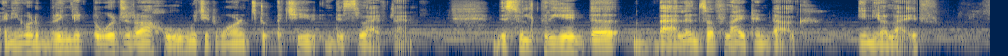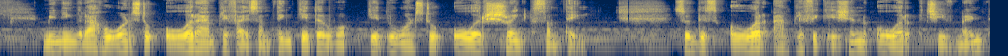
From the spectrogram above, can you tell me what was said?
and you got to bring it towards Rahu, which it wants to achieve in this lifetime. This will create the balance of light and dark in your life meaning Rahu wants to over amplify something, Ketu, wants to over shrink something. So, this over amplification, over achievement,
